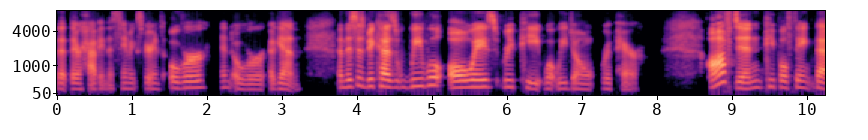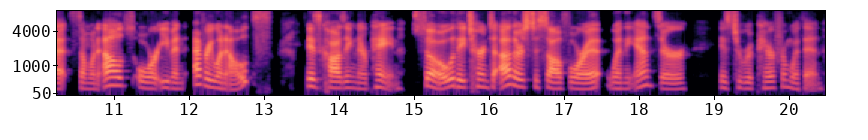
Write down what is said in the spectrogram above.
that they're having the same experience over and over again. And this is because we will always repeat what we don't repair. Often people think that someone else or even everyone else is causing their pain. So they turn to others to solve for it when the answer is to repair from within.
